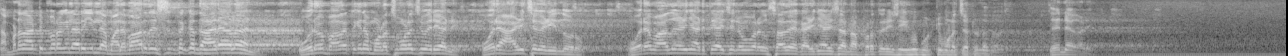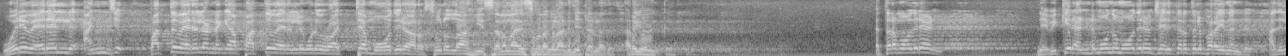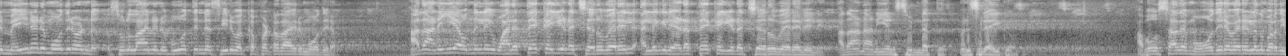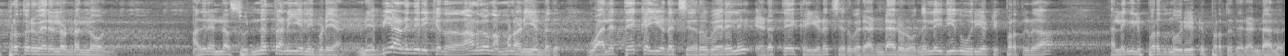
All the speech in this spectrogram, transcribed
നമ്മുടെ നാട്ടിൻപുറങ്ങളിൽ അറിയില്ല. മലബാർ ദേശത്തൊക്കെ ധാരാളമാണ് ഓരോ ഭാഗത്ത് ഇങ്ങനെ മുളച്ച് മുളച്ച് വരികയാണ്. ഓരോ ആഴ്ച കഴിയുന്നോറും ഓരോ ഭാഗത്ത് കഴിഞ്ഞ് അടുത്ത ആഴ്ച ചിലപ്പോൾ പറയും ഉസ്താദെ കഴിഞ്ഞ ആഴ്ച അപ്പുറത്തൊരു ഷെയ്ഖ് മുട്ടി മുളച്ചിട്ടുണ്ടെന്ന്. ഇതെന്നെ കളി? ഒരു വിരലിൽ അഞ്ച് പത്ത് വിരലുണ്ടെങ്കിൽ ആ പത്ത് വിരലിലും കൂടി ഒരു ഒരൊറ്റ മോതിരം സ്വല്ലല്ലാഹി അലൈഹി വസല്ലം അണിഞ്ഞിട്ടുള്ളത്. അറിയോ നിങ്ങൾക്ക് എത്ര മോതിരം നബിക്ക് രണ്ട് മൂന്ന് മോതിരം ചരിത്രത്തിൽ പറയുന്നുണ്ട്. അതിൽ മെയിൻ ഒരു മോതിരമുണ്ട്. സുൽത്താന്റെ രൂപത്തിന്റെ സീൽ വെക്കപ്പെട്ടതായ ഒരു മോതിരം. അത് അണിയ ഒന്നില്ലെങ്കിൽ വലത്തെ കൈയുടെ ചെറുവിരൽ അല്ലെങ്കിൽ ഇടത്തെ കൈയുടെ ചെറുവിരലിൽ. അതാണ് അണിയൽ സുന്നത്ത്. മനസ്സിലായിക്കോ? അപ്പോൾ ഉസ്താദെ മോതിര വിരൽ എന്ന് പറഞ്ഞ് ഇപ്പുറത്തൊരു വിരലുണ്ടല്ലോ എന്ന് അതിലല്ല സുന്നത്തണിയൽ ഇവിടെയാണ്. നബി അണിഞ്ഞിരിക്കുന്നത്. അതാണല്ലോ നമ്മൾ അണിയേണ്ടത്. വലത്തെ കൈയുടെ ചെറുവിരൽ ഇടത്തെ കൈയുടെ ചെറുവിരൽ രണ്ടാലോ ഒന്നില്ല ഇതിൽ നിന്ന് ഊരിയിട്ട് ഇപ്പുറത്തിടുക? അല്ലെങ്കിൽ ഇപ്പുറത്ത് നിന്ന് ഊരിയിട്ട് ഇപ്പുറത്തിടുക? രണ്ടാലോ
